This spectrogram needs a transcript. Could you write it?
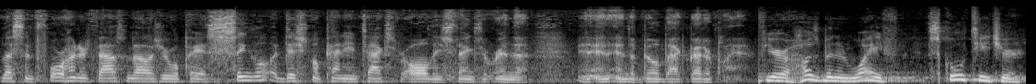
less than $400,000 a year will pay a single additional penny in tax for all these things that were in the, in, in the Build Back Better plan. If you're a husband and wife, school teacher,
